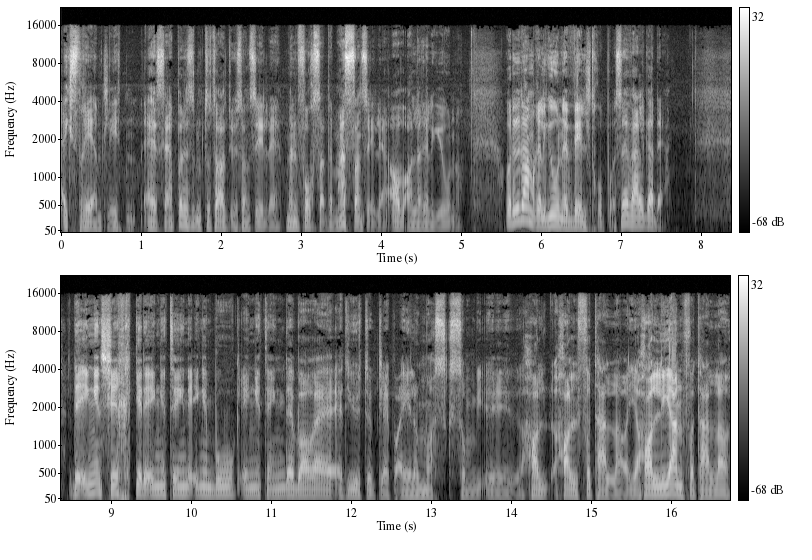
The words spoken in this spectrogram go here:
ekstremt liten. Jeg ser på det som totalt usannsynlig, men fortsatt det mest sannsynlige av alle religioner. Og det er den religionen jeg vil tro på, så jeg velger det. Det er ingen kirke, det er ingenting, det er ingen bok, ingenting. Det er bare et YouTube-klipp av Elon Musk som halv halvforteller, ja, halvgjenforteller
